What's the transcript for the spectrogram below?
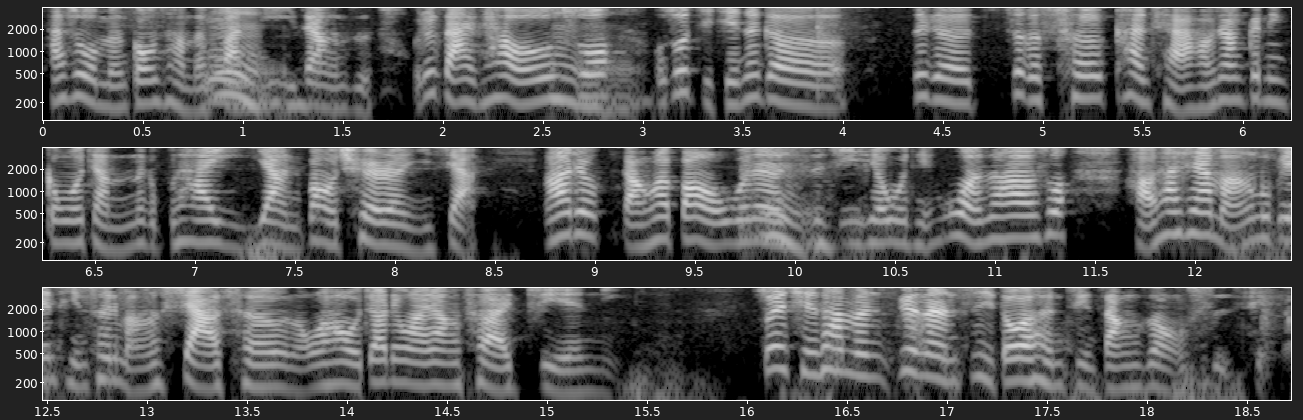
他是我们工厂的翻译，这样子，嗯、我就打开，我就说，嗯、我说姐姐，那个那个这个车看起来好像跟你跟我讲的那个不太一样，你帮我确认一下，然后就赶快帮我问那个司机一些问题，问完之后他就说，好，他现在马上路边停车，你马上下车，然后我叫另外一辆车来接你。所以其实他们越南人自己都会很紧张这种事情啊，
